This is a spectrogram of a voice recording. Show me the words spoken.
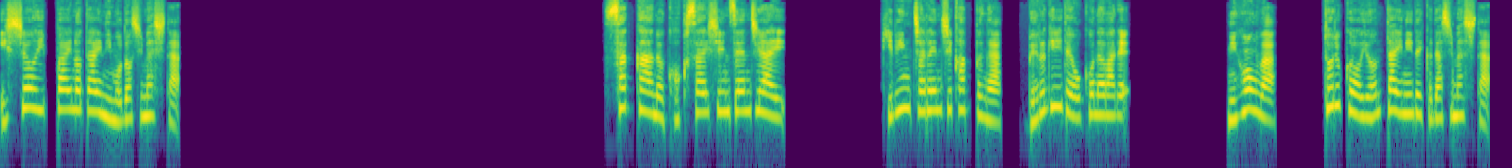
1勝1敗のタイに戻しました。サッカーの国際親善試合、キリンチャレンジカップがベルギーで行われ、日本はトルコを4対2で下しました。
